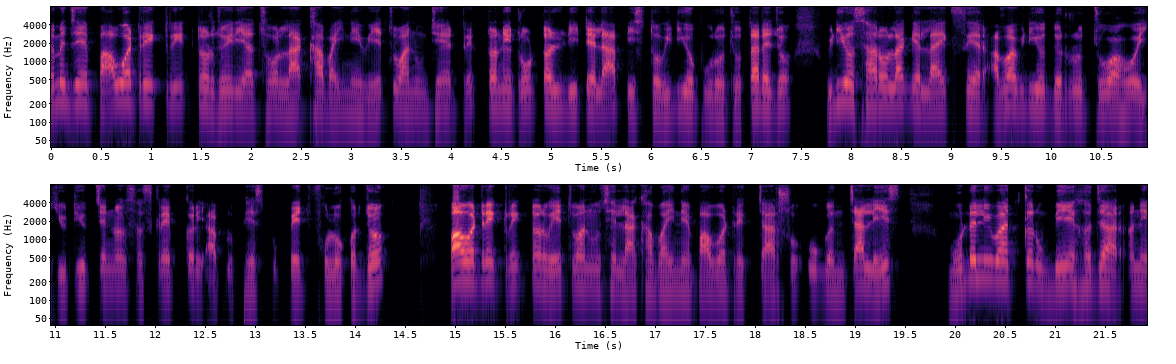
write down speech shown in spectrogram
તમે જે પાવર ટ્રેક ટ્રેક્ટર જોઈ રહ્યા છો, લાખાભાઈને વેચવાનું છે ટ્રેક્ટરની ટોટલ ડિટેલ આપીશ તો વીડિયો પૂરો જોતા રહેજો. વીડિયો સારો લાગે લાઇક શેર આવા વીડિયો દરરોજ જોવા હોય યુટ્યુબ ચેનલ સબસ્ક્રાઈબ કરી આપણું ફેસબુક પેજ ફોલો કરજો. પાવર ટ્રેક ટ્રેક્ટર વેચવાનું છે, લાખાભાઈને પાવર ટ્રેક ચારસો ઓગણચાલીસ. મોડલની વાત કરું, બે હજાર અને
